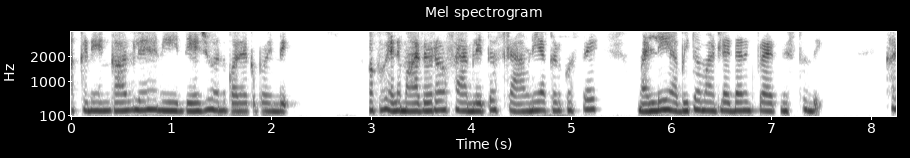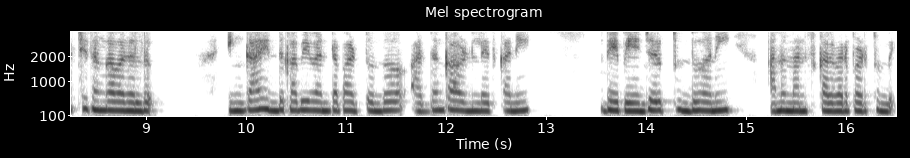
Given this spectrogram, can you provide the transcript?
అక్కడేం కాదులే అని తేజు అనుకోలేకపోయింది. ఒకవేళ మాధవరావు ఫ్యామిలీతో శ్రావణి అక్కడికి వస్తే మళ్ళీ అభితో మాట్లాడడానికి ప్రయత్నిస్తుంది. ఖచ్చితంగా వదలదు. ఇంకా ఎందుకు అభి వెంట పడుతుందో అర్థం కావడం లేదు కానీ రేపు ఏం జరుగుతుందో అని ఆమె మనసు కలవరపడుతుంది.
